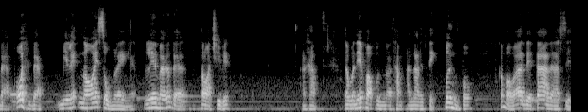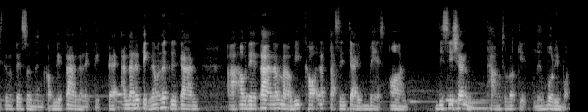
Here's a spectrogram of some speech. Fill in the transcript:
แบบโอ้ยแบบมีเล็กน้อยสุ่มอะไรอย่างเงี้ยเรียนมาตั้งแต่ตลอดชีวิตนะครับแต่วันนี้พอคุณมาทำ analytic ปึ้งปุ๊บเขาบอกว่า Data Analysis มันเป็นส่วนหนึ่งของ Data Analytics แต่ Analytics นั้นมันก็คือการ เอา Data นั้นมาวิเคราะห์และตัดสินใจ based on decision ทางธุรกิจหรือบริบท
